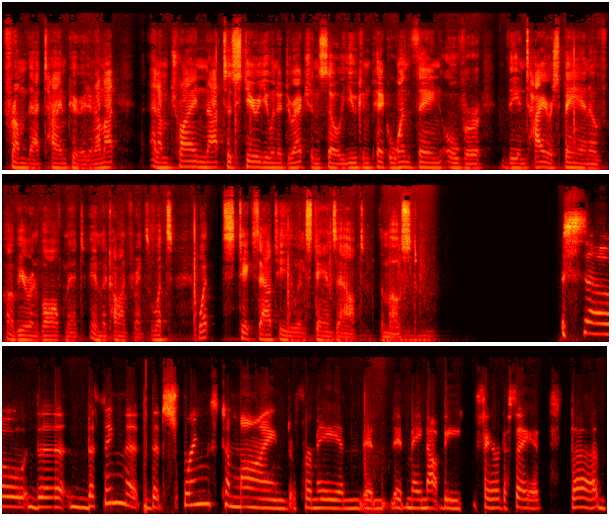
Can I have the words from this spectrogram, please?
from that time period? And I'm not, and I'm trying not to steer you in a direction so you can pick one thing over the entire span of, of your involvement in the conference. What's what sticks out to you and stands out the most? so the the thing that that springs to mind for me and and it may not be fair to say it's the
